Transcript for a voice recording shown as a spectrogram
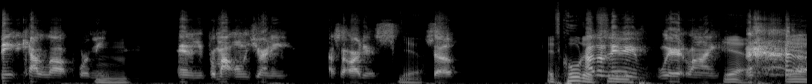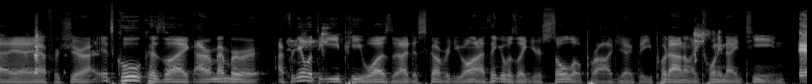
big catalog for me mm-hmm. and for my own journey as an artist. Yeah. So it's cool to see. very weird line. Yeah, yeah, yeah, yeah, for sure. It's cool because like I remember, I forget what the EP was that I discovered you on. I think it was like your solo project that you put out in like 2019. Yeah.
